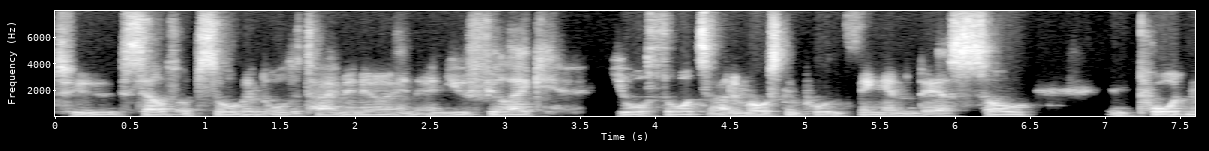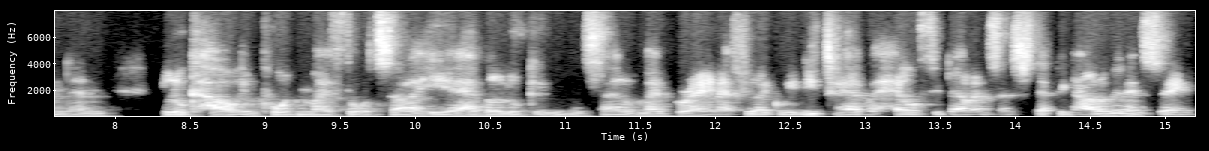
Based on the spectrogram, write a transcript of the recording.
too self-absorbent all the time, you know, and and you feel like your thoughts are the most important thing and they're so important. And look how important my thoughts are here. Have a look in, inside of my brain. I feel like we need to have a healthy balance and stepping out of it and saying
